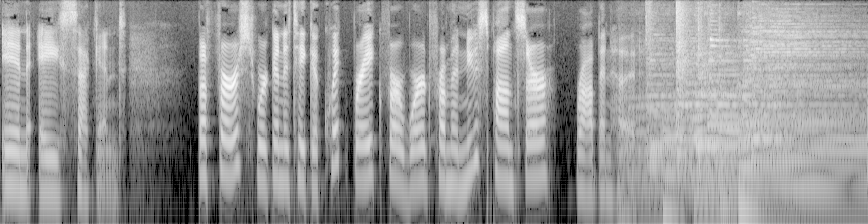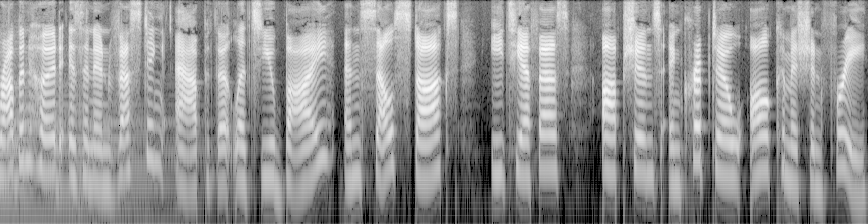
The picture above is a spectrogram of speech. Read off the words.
in a second. But first, we're going to take a quick break for a word from a new sponsor, Robinhood. Robinhood is an investing app that lets you buy and sell stocks, ETFs, options, and crypto all commission free.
